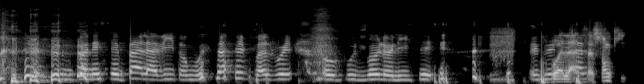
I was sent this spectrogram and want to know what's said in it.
Vous ne connaissez pas la vie tant que vous n'avez pas joué au football au lycée. voilà, sachant qu'il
